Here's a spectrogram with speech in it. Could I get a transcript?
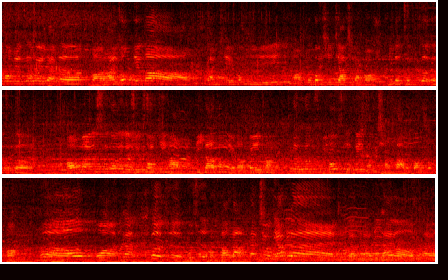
后面这位带着啊海终点了，感谢恭喜啊，这个东西加起来哈，你的整个的这个好，我们十公里的选手进啊，抵达终点了，非常这个这个都是非常强大的高手啊。那么哇，你看个子不是很高大，但就扬起来，就扬起来，厉害哦，厉害哦。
